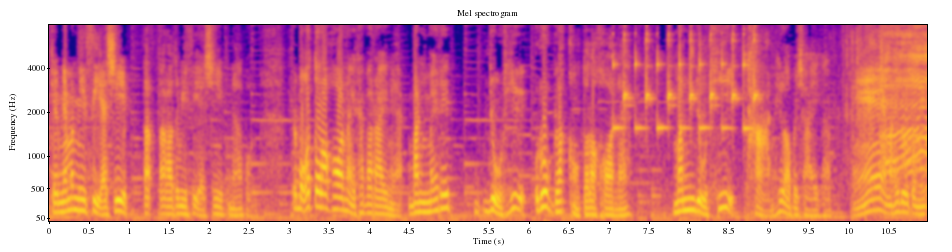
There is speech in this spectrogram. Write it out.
เกมนี้มันมีสี่อาชีพแต่เราจะมีสี่อาชีพนะครับผมจะบอกว่าตัวละครไหนทำอะไรเนี่ย มันไม่ได้อยู่ที่รูปลักษณ์ของตัวละครนะ มันอยู่ที่ฐานที่เราไปใช้ครับแหมมาให้ดูตรงนี้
